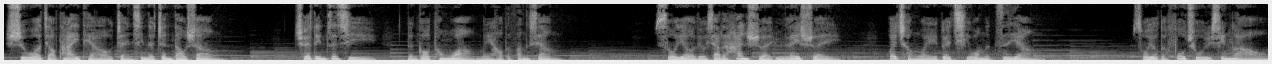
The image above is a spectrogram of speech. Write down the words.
使我脚踏一条崭新的正道上，确定自己能够通往美好的方向。所有流下的汗水与泪水，会成为对期望的滋养。所有的付出与辛劳，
